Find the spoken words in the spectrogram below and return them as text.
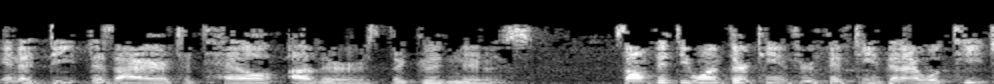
and a deep desire to tell others the good news. Psalm 51 13 through 15, then I will teach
